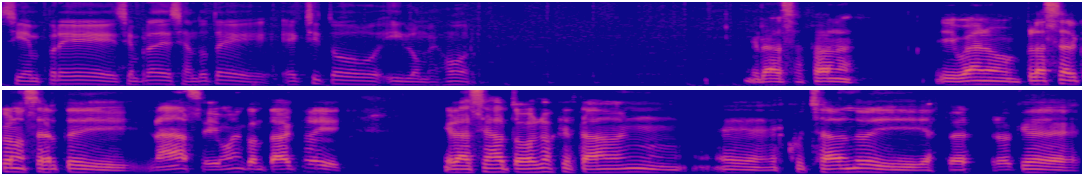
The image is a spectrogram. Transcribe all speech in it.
siempre, siempre deseándote éxito y lo mejor. Gracias, Pana. Y bueno, un placer conocerte y nada, seguimos en contacto y gracias a todos los que estaban eh, escuchando y espero que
